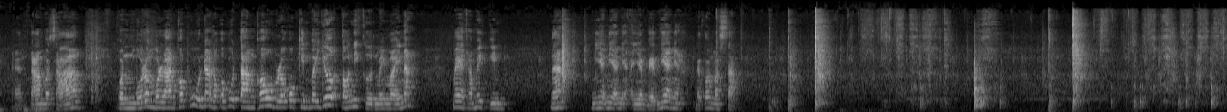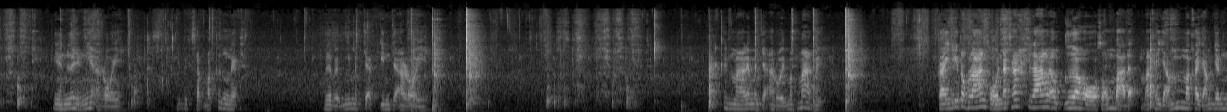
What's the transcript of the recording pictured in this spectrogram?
ตามภาษา คนโบราณโบราณเขาพูดนะเราก็พูดตามเขาเราก็กินไปเยอะตอนนี้เกิดใหม่ ๆ นะแม่ทำให้กินนะเนี่ยเนี่ยเนี่ยอย่างแบบเนี้ยเนี่ยแล้วก็มาสับเนี่ยเนื้ออย่างนี้อร่อย นี่ไปสับมาครึ่งแล้วเนื้อแบบนี้มันจะกินจะอร่อย ขึ้นมาแล้วมันจะอร่อยมากๆเลย ไก่นี่ต้องล้างก่อนนะคะ ล้างแล้วเอาเกลือห่อสองบาทอะมาขยำมาขยำจน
